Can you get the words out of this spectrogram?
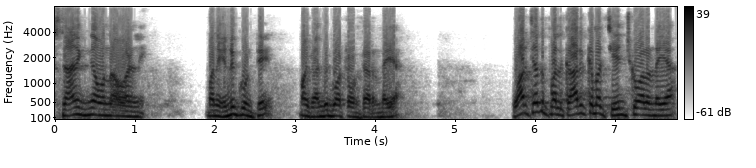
స్థానికంగా ఉన్న వాళ్ళని మనం ఎన్నుకుంటే మనకు అందుబాటులో ఉంటారన్నయ్య. వారి చేత పలు కార్యక్రమాలు చేయించుకోవాలన్నయ్య.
